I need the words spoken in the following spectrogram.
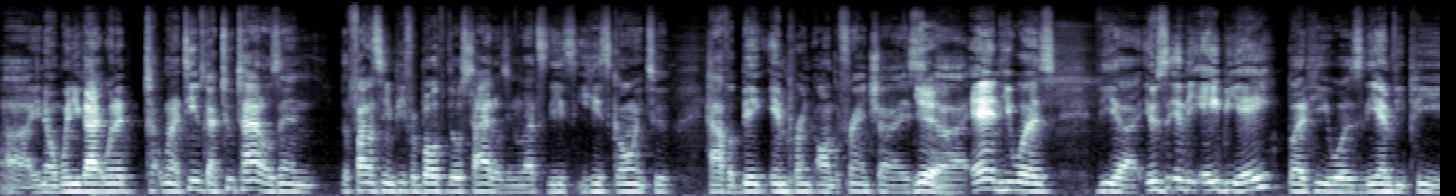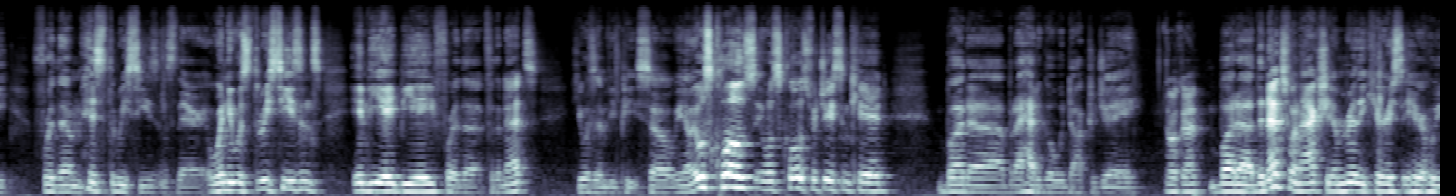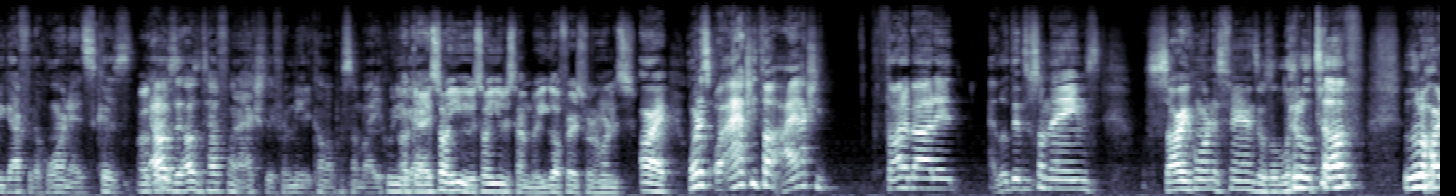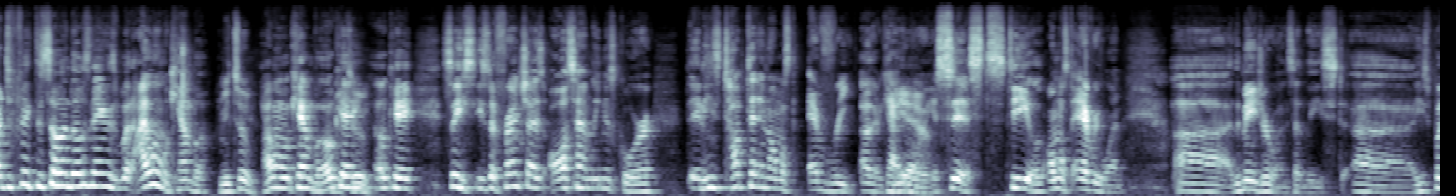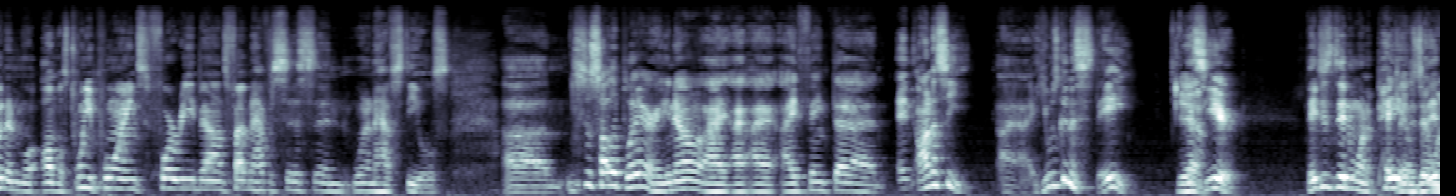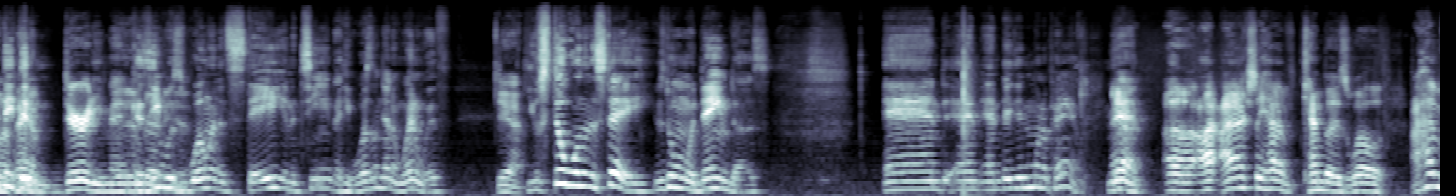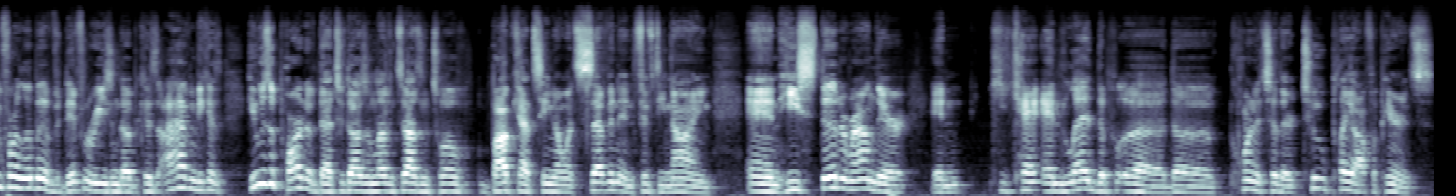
Uh, you know when you got when a when a team's got two titles and the Finals MVP for both of those titles, you know that's he's he's going to have a big imprint on the franchise. Yeah. uh, and he was the uh, it was in the ABA, but he was the MVP for them his three seasons there. When he was three seasons in the ABA for the for the Nets, he was MVP. So you know it was close. It was close for Jason Kidd, but uh, but I had to go with Dr. J. Okay. But uh, the next one, actually, I'm really curious to hear who you got for the Hornets because Okay. that was that was a tough one actually for me to come up with somebody. Who do you got? Okay. got? It's on you. It's on you this time, though. You go first for the Hornets. All right, Hornets. Well, I actually thought I actually thought about it. I looked at some names. Sorry, Hornets fans, it was a little tough, a little hard to pick to some of those names, but I went with Kemba. Me too. I went with Kemba. Okay, too. okay. So he's, he's a franchise all-time leading scorer, and he's top ten in almost every other category: Yeah. assists, steals, almost everyone. Uh, the major ones, at least. Uh, he's put in almost twenty points, four rebounds, five and a half assists, and one and a half steals. Um, he's a solid player, you know. I I, I, I think that, and honestly, I, he was gonna stay Yeah. this year. They just didn't want to pay They him. They, they pay did him. him dirty, man, because he was yeah. willing to stay in a team that he wasn't gonna win with. Yeah. He was still willing to stay. He was doing what Dame does, and and and they didn't want to pay him. Man, Yeah. Uh, I, I actually have Kemba as well. I have him for a little bit of a different reason though, because I have him because he was a part of that 2011-2012 Bobcats team that went seven and fifty nine, and he stood around there and he can and led the uh, the Hornets to their two playoff appearance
